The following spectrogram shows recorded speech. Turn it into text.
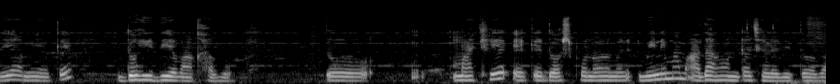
দিয়ে আমি একে দহি দিয়ে মাখাবো। তো মাখিয়ে একে দশ পনেরো মিনিট, মিনিমাম আধা ঘণ্টা ছেড়ে দিতে হবে।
